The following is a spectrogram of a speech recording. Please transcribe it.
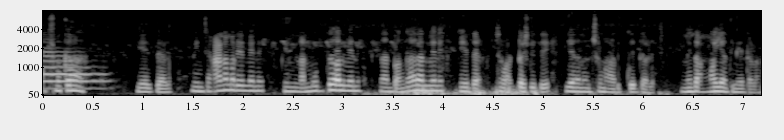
ಲಕ್ಷ್ಮಕ್ಕ ಹೇಳ್ತಾಳೆ. ನೀನು ಜಾಣ ಮರೆಯಲ್ವೇನೆ? ನೀನು ನನ್ನ ಮುದ್ದು ಅಲ್ವೇನೆ? ನಾನು ಬಂಗಾರ ಅಲ್ವೇನೆ? ಹೇಳ್ತಾಳೆ. ಚು ಅಡ್ಡಷ್ಟಿದ್ದೆ ಏನೋ ಒಂಚೂರು ಮಾಡ್ತಿದ್ದಾಳೆ ನಿನ್ನ ಅಮ್ಮಯ್ಯ ಅಂತ ಹೇಳ್ತಾಳೆ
